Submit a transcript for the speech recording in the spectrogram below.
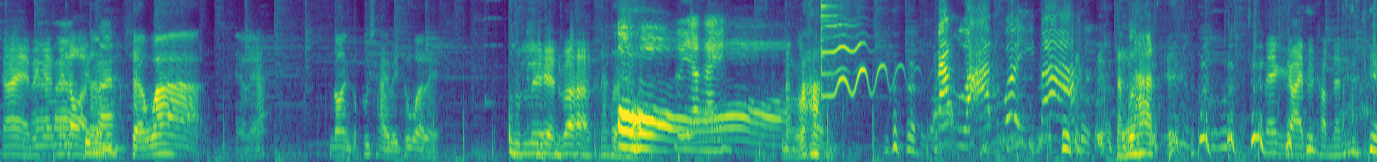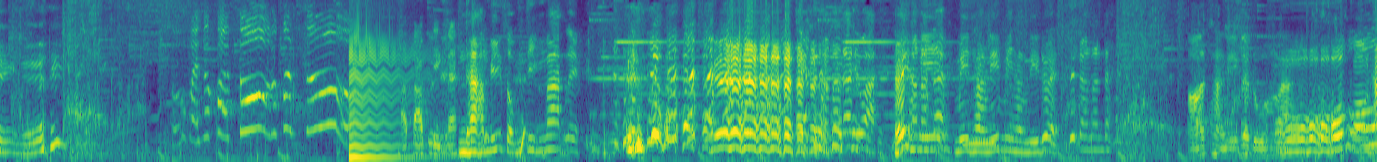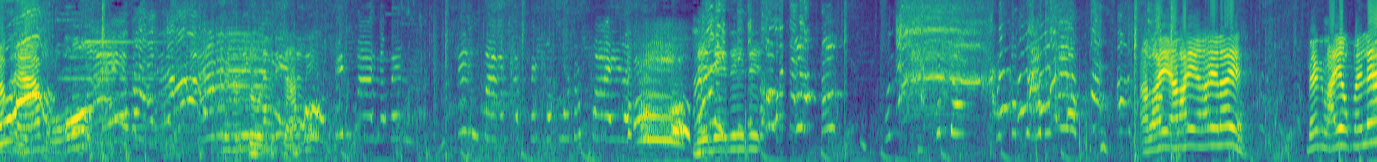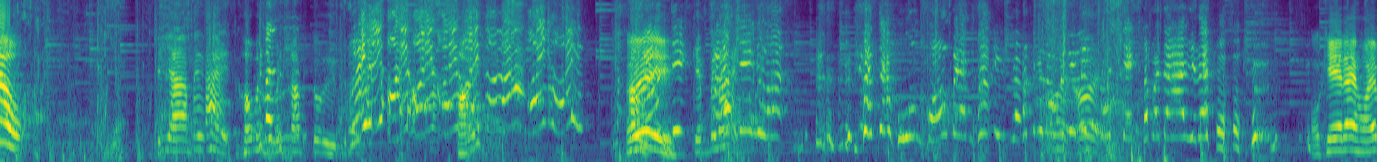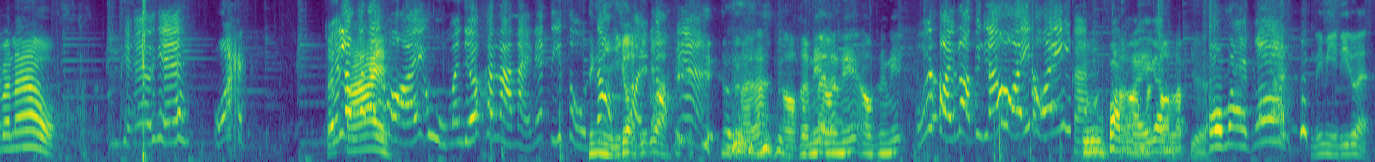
ใช่ ไม่งั้นไม่รอดขึ้นมาแสดงว่าอะไรนะนอนกับผู้ชายไปทั่วเลย ทุเรศมากนั่งหลัโอ้งโหคือยังไงหนังล่างนั่งร้านเว้ยอีบ้านั่งลาดแม่งกลายเป็นคำนั้นเนื้อสู้ไปทุกคนสู้ทุกคนสู้เอาตามจริงนะนามิสมจริงมากเลยทางนั้นได้ดีกว่าเฮ้ยทางมีนั้นได้มีทางนี้มีทางนี้ด้วยทางนั้นได้อ๋อทางนี้ก็ดูข้างโอ้ล่างโหกองทัพน้โอ้ยไปก็สุดจ้ะ นี่นี่นี่นี่ำอะไรอะไรอะไรอะไรแม่งไหลออกไปแล้วยาไม่ได้เขาไม่ได้ไปซับตัวอื่นด้วเฮ้ยยหอยหอยหอยหอยโซล่าหอยหอยเฮ้ยเก็บไม่ได้ จริงเหรอถ้าจะห่วงของแบบนั้นอีกแล้วที่เราไม่ได้เป็นโปรเจกต์ธรรมดาอยู่นะโอเคได้หอยมาแล้วโอเคโอเคโอ้ยเฮ้ยเราไม่ได้หอยโอ้โหมันเยอะขนาดไหนเนี่ยตี ศูนย์ดอกหอยดอกเนี่ยมาละเอาทางนี้เอาทางนี้เอาทางนี้อุ้ยหอยหลอบอีกแล้วหอยหอยดูฝั่งไหนกันต้อนรับอยู่อะโอ้ my god นี่มีนี่ด้วย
